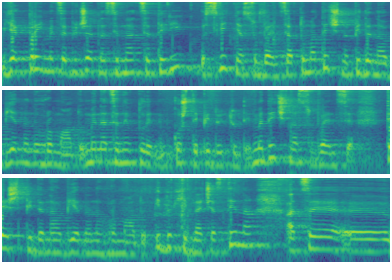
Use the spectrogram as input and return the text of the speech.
як прийметься бюджет на 17 рік, освітня субвенція автоматично піде на об'єднану громаду. Ми на це не вплинемо, кошти підуть туди. Медична субвенція теж піде на об'єднану громаду. І дохідна частина, а це е,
